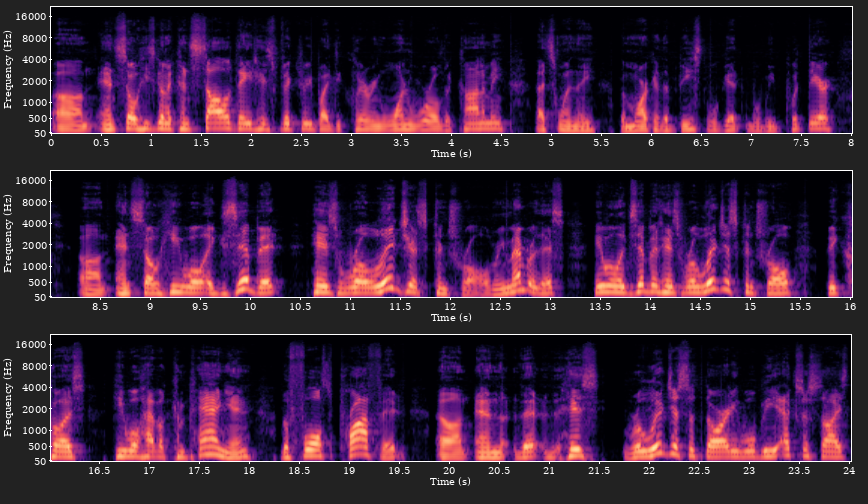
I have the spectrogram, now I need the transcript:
Um, and so he's going to consolidate his victory by declaring one world economy. That's when the, the mark of the beast will get will be put there. Um, and so he will exhibit his religious control. Remember this. He will exhibit his religious control because he will have a companion, the false prophet, um, and the, his religious authority will be exercised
